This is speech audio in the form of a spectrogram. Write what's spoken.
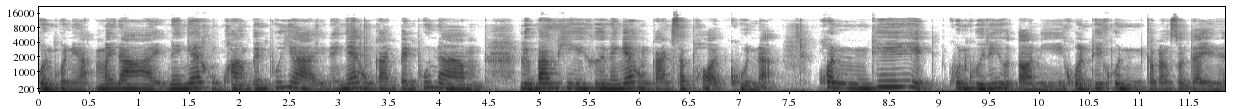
คนคนนี้ไม่ได้ ในแง่ของความเป็นผู้ใหญ่ ในแง่ของการเป็นผู้นำหรือบางทีคือในแง่ของการสปอร์ตคุณอะคนที่คุณคุยที่อยู่ตอนนี้ คนที่คุณกำลังสนใจอยู่ใน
